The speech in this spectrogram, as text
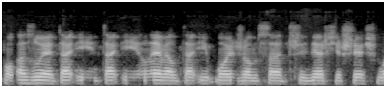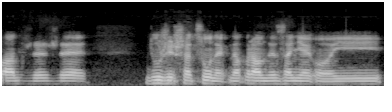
pokazuje taki, taki level, taki poziom za 36 lat, że, duży szacunek naprawdę za niego i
